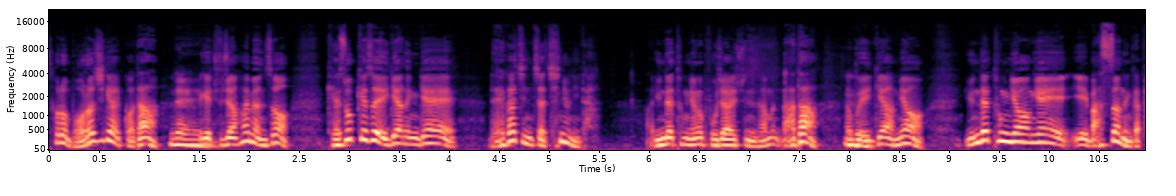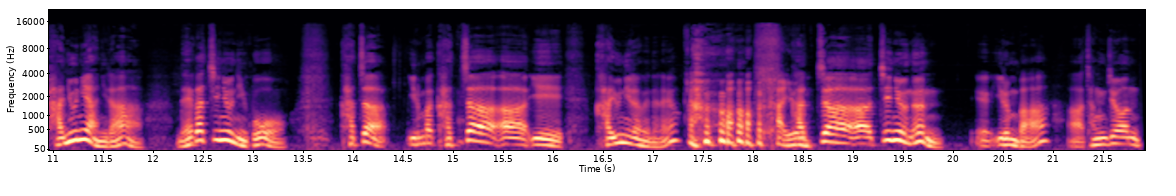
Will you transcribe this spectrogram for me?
서로 멀어지게 할 거다. 네. 이렇게 주장하면서 계속해서 얘기하는 게 내가 진짜 친윤이다. 윤 대통령을 보좌할 수 있는 사람은 나다라고 음. 얘기하며 윤 대통령의 맞서는 그러니까 반윤이 아니라 내가 찐윤이고 가짜 이른바 가짜 아, 이 가윤이라고 해야 되나요? 가윤. 가짜 찐윤은 예, 이른바 아, 장지원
